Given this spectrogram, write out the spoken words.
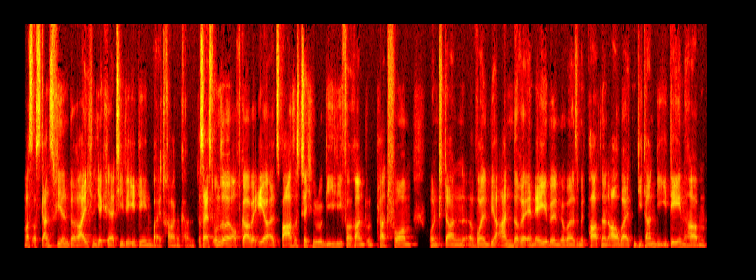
was aus ganz vielen Bereichen hier kreative Ideen beitragen kann. Das heißt, unsere Aufgabe eher als Basistechnologie, Lieferant und Plattform und dann wollen wir andere enablen. Wir wollen also mit Partnern arbeiten, die dann die Ideen haben,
